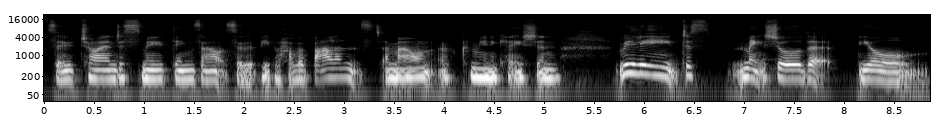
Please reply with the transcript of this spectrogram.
So try and just smooth things out so that people have a balanced amount of communication. Really just make sure that your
